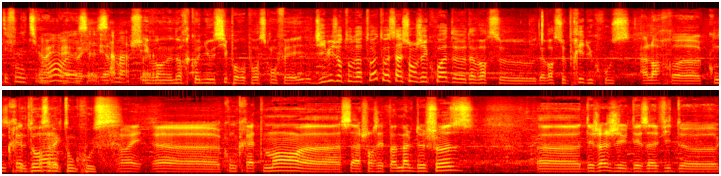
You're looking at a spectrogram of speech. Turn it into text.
définitivement, Ouais, ouais, ouais. ça, marche. Et on est reconnu aussi pour, pour ce qu'on fait. Jimmy, j'entends vers toi, toi, ça a changé quoi d'avoir ce, d'avoir ce prix du Crous? Alors euh, De concrètement. danse avec ton Crous. Ouais, euh, euh, ça a changé pas mal de choses. Euh, déjà, j'ai eu des avis de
